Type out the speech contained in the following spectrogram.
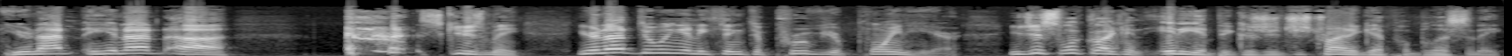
You're not. You're not. Uh, excuse me, you're not doing anything to prove your point here. You just look like an idiot because you're just trying to get publicity.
